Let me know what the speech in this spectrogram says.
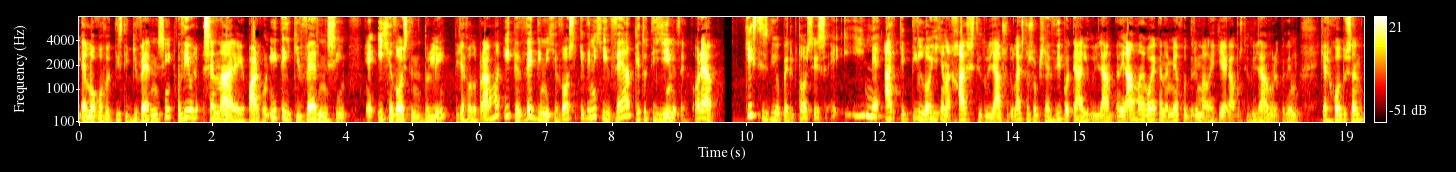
ε, λογοδοτεί στην κυβέρνηση, δύο σενάρια υπάρχουν. Είτε η κυβέρνηση ε, είχε δώσει την εντολή για αυτό το πράγμα, είτε δεν την είχε δώσει και δεν είχε ιδέα για το τι γίνεται. Ωραία. Και στις δύο περιπτώσεις ε, είναι αρκετοί λόγοι για να χάσεις τη δουλειά σου, τουλάχιστον σε οποιαδήποτε άλλη δουλειά. Δηλαδή, άμα εγώ έκανα μια χοντρή μαλακία κάπου στη δουλειά μου, ρε παιδί μου, και ερχόντουσαν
